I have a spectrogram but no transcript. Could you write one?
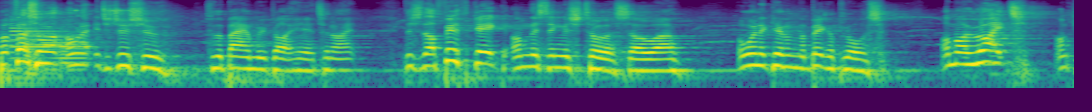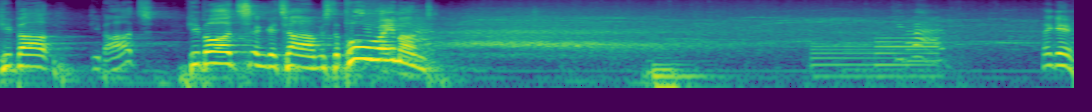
But first, I want, I want to introduce you to the band we've got here tonight. This is our fifth gig on this English tour, so uh, I want to give them a big applause. On my right, on keyboard, keyboards, keyboards and guitar, Mr. Paul Raymond. Thank you.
